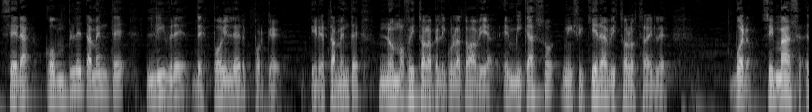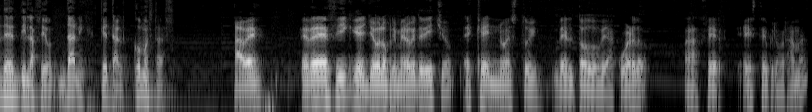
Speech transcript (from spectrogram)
será completamente libre de spoilers porque directamente no hemos visto la película todavía. En mi caso, ni siquiera he visto los trailers. Bueno, sin más de dilación. Dani, ¿qué tal? ¿Cómo estás? A ver, he de decir que yo lo primero que te he dicho es que no estoy del todo de acuerdo a hacer este programa,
